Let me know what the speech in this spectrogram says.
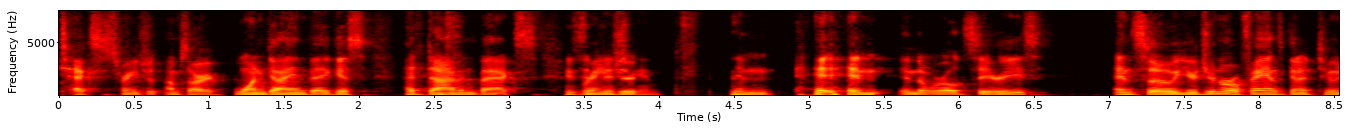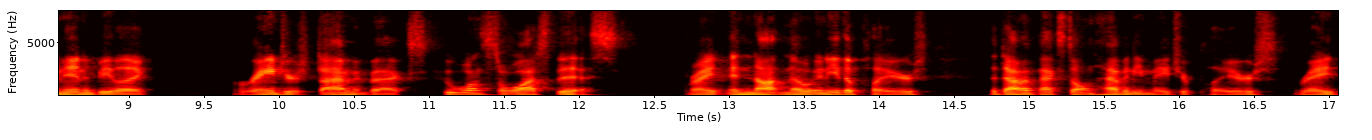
Texas Rangers. I'm sorry, one guy in Vegas had Diamondbacks Rangers in, in in in the World Series. And so your general fan's going to tune in and be like, Rangers, Diamondbacks, who wants to watch this? Right. And not know any of the players. The Diamondbacks don't have any major players, right?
